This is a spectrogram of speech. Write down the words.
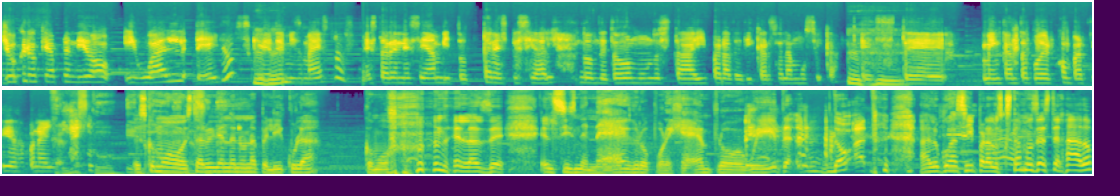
Yo creo que he aprendido igual de ellos que de mis maestros, estar en ese ámbito tan especial donde todo el mundo está ahí para dedicarse a la música. Este me encanta poder compartir eso con ellos. Es como estar viviendo en una película como de las de El Cisne Negro, por ejemplo, no, algo así para los que estamos de este lado.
